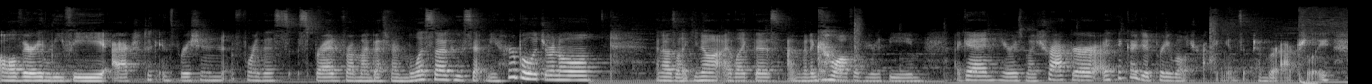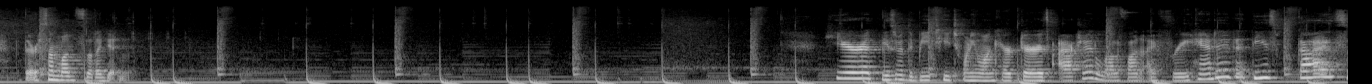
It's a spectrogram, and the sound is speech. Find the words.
all very leafy. I actually took inspiration for this spread from my best friend Melissa who sent me her bullet journal. And I was like, you know what, I like this. I'm gonna go off of your theme. Again, here's my tracker. I think I did pretty well tracking in September actually, but there are some months that I didn't. Here, these are the BT21 characters. I actually had a lot of fun. I free-handed these guys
